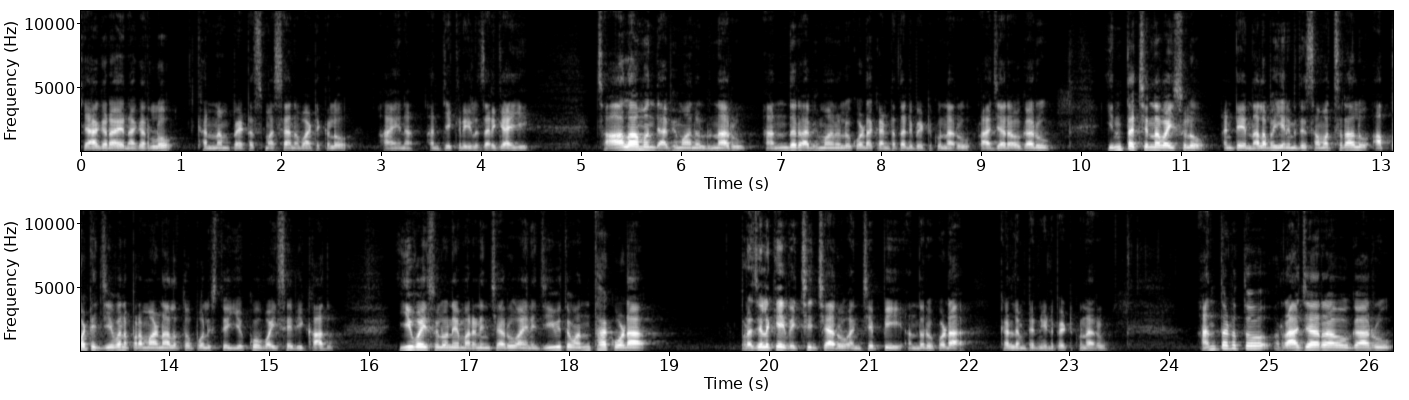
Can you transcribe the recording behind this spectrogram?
త్యాగరాయ నగర్లో కన్నంపేట శ్మశాన వాటికలో ఆయన అంత్యక్రియలు జరిగాయి. చాలామంది అభిమానులు ఉన్నారు అందరు అభిమానులు కూడా కంటతడి పెట్టుకున్నారు. రాజారావు గారు ఇంత చిన్న వయసులో అంటే నలభై ఎనిమిది సంవత్సరాలు అప్పటి జీవన ప్రమాణాలతో పోలిస్తే ఎక్కువ వయసేవి కాదు. ఈ వయసులోనే మరణించారు. ఆయన జీవితం అంతా కూడా ప్రజలకే వెచ్చించారు అని చెప్పి అందరూ కూడా కళ్ళమిట నీళ్ళు పెట్టుకున్నారు. అంతటితో రాజారావు గారు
